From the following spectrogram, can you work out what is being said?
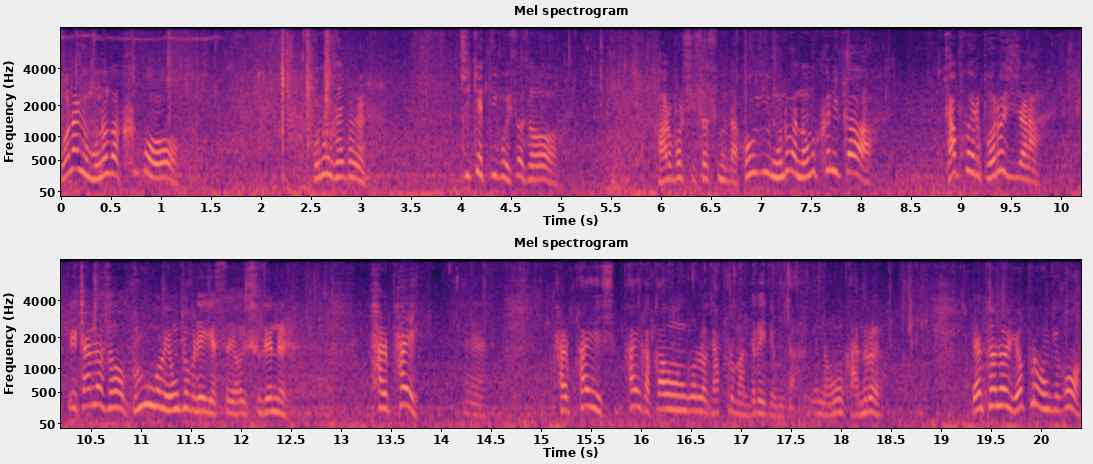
워낙에 문어가 크고 고농색을 짙게 띄고 있어서 바로 볼 수 있었습니다. 거기 문어가 너무 크니까 잡고 이렇게 벌어지잖아. 이거 잘라서 굵은 걸로 용접을 해야겠어요. 이 수den을 8파이, 예. 8파이, 10파이 가까운 걸로 잡으로 만들어야 됩니다. 이게 너무 가늘어요. 랜턴을 옆으로 옮기고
